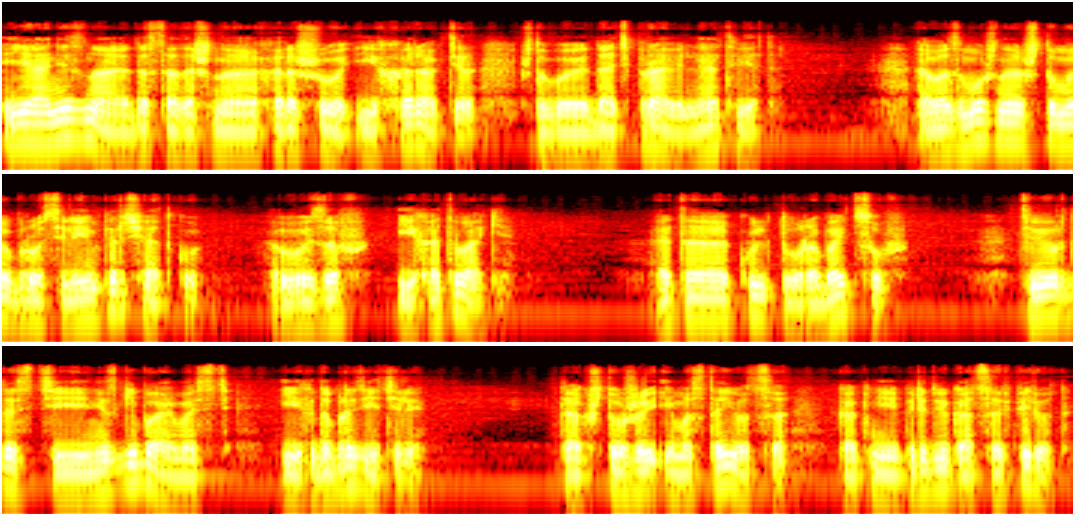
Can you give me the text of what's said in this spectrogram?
Я не знаю достаточно хорошо их характер, чтобы дать правильный ответ. А возможно, что мы бросили им перчатку, вызов их отваги. Это культура бойцов. Твердость и несгибаемость их добродетели. Так что же им остается, как не передвигаться вперед?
